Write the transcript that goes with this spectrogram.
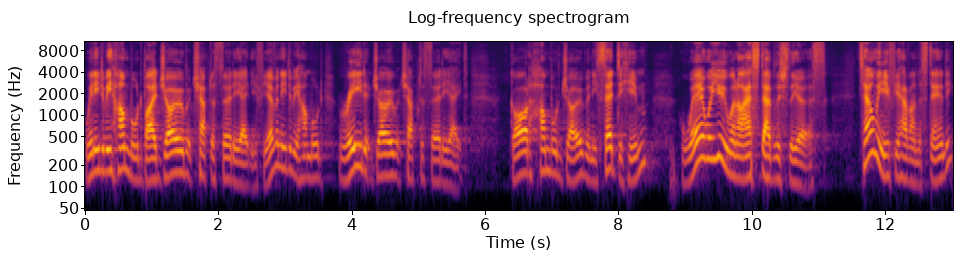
We need to be humbled by Job chapter 38. If you ever need to be humbled, read Job chapter 38. God humbled Job and he said to him, Where were you when I established the earth? Tell me if you have understanding.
